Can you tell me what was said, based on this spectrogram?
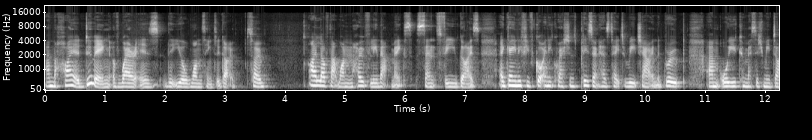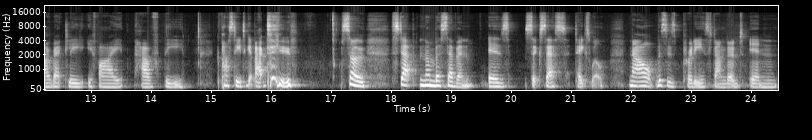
and the higher doing of where it is that you're wanting to go. So, I love that one, and hopefully that makes sense for you guys. Again, if you've got any questions, please don't hesitate to reach out in the group, um, or you can message me directly if I have the capacity to get back to you. So, step number seven is success takes will. Now, this is pretty standard in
